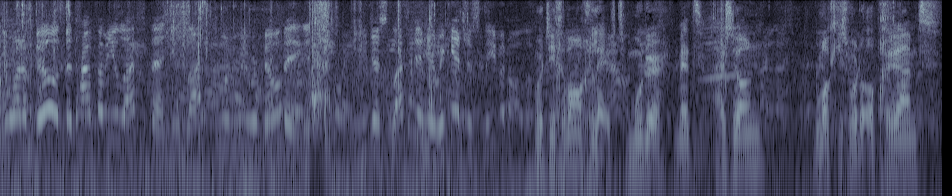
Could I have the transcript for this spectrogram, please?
You want to build, but how come you left then? You left when we were building. You just left it here. We can't just leave it all. Wordt hier gewoon geleefd. Moeder met haar zoon. Blokjes worden opgeruimd.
